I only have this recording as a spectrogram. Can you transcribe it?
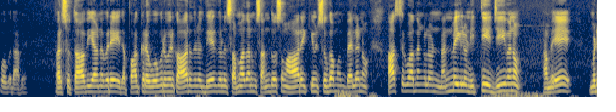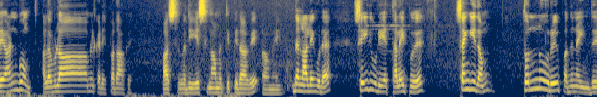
போவதாக. பரிசு தாவியானவரே இதை பார்க்குற ஒவ்வொருவருக்கும் ஆறுதலும் தேர்தலும் சமாதானமும் சந்தோஷம் ஆரோக்கியம் சுகமும் பலனும் ஆசிர்வாதங்களும் நன்மைகளும் நித்திய ஜீவனும். ஆமே நம்முடைய அன்பும் அளவில்லாமல் கிடைப்பதாக. ஆசிர்வதி இயேசு நாமத்தி பிதாவே ஆமே. இந்த நாளையும் கூட செய்தியுடைய தலைப்பு சங்கீதம் தொண்ணூறு பதினைந்து.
